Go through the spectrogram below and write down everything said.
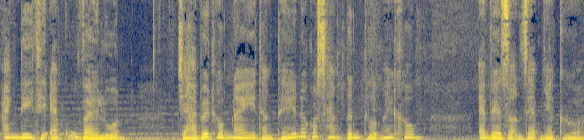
Anh đi thì em cũng về luôn. Chả biết hôm nay thằng Thế nó có sang tân thượng hay không. Em về dọn dẹp nhà cửa.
